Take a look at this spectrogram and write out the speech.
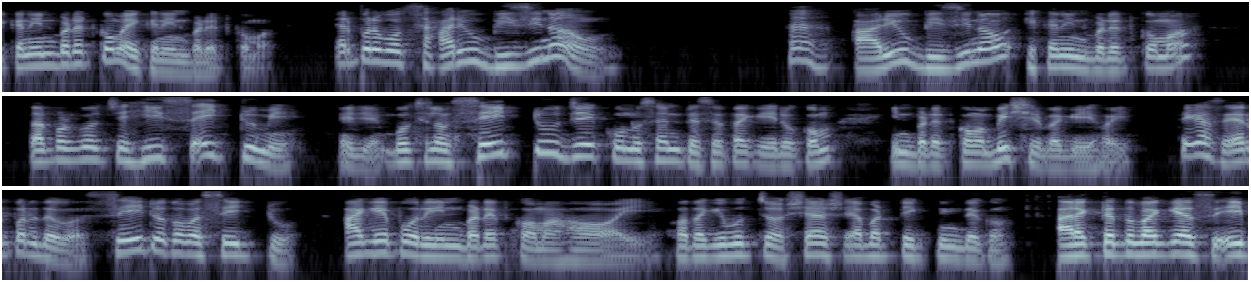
এখানে ইনভার্টেড কমা এখানে ইনভার্টেড কমা এরপরে বলছে আর ইউ বিজি নাও হ্যাঁ আর ইউ বিজি নাও এখানে ইনভার্টেড কমা তারপর বলছে হি সেইট টু মি এই যে, বলছিলাম সেইট টু যে কোনো সেন্টেন্সে থাকে এরকম ইনভার্টেড কমা বেশিরভাগই হয়। ঠিক আছে? এরপরে দেখো সেইট অথবা সেইট টু আগে পরে ইনভার্টেড কমা হয়। কথা কি বুঝছ? শেষ। এবার টেকনিক দেখো। আরেকটা তো বাকি আছে। এই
